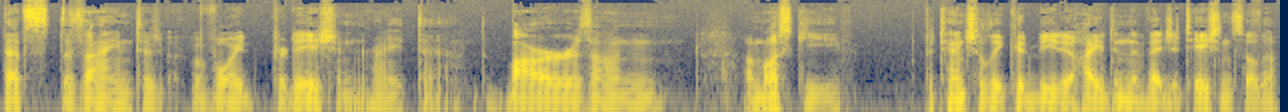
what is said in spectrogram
that's designed to avoid predation, right? Uh, the bars on a muskie potentially could be to hide in the vegetation so the,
